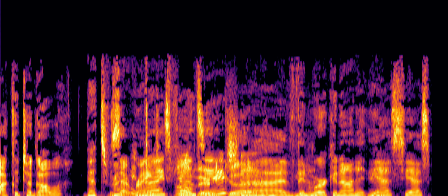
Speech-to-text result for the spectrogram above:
Akutagawa. That's right. Is that right? Nice pronunciation. Oh, very good. Uh, I've been yeah. working on it. Yeah. Yes, yes.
